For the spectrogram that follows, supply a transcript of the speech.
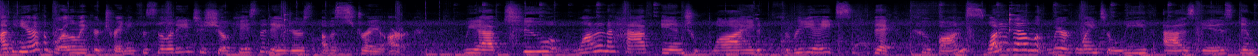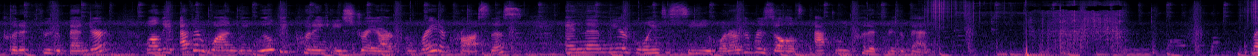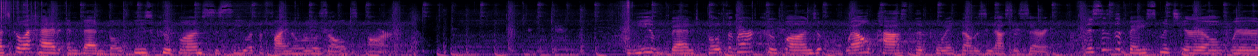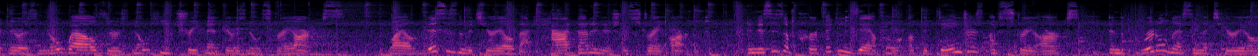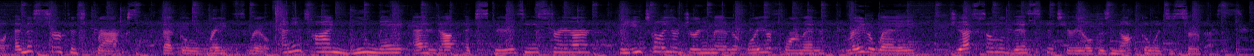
I'm here at the Boilermaker training facility to showcase the dangers of a stray arc. We have two one and a half inch wide, 3 eighths thick coupons. One of them we're going to leave as is and put it through the bender, while the other one we will be putting a stray arc right across this, and then we are going to see what are the results after we put it through the bend. Let's go ahead and bend both these coupons to see what the final results are we have bent both of our coupons well past the point that was necessary. This is the base material where there is no welds, there is no heat treatment, there is no stray arcs. While this is the material that had that initial stray arc. And this is a perfect example of the dangers of stray arcs and the brittleness of material and the surface cracks that go right through. Anytime you may end up experiencing a stray arc, that you tell your journeyman or your foreman right away just so this material does not go into service.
